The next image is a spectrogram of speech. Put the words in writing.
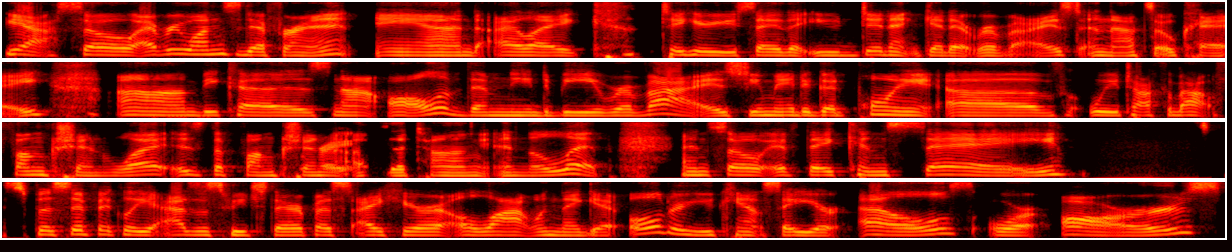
yeah. So everyone's different. And I like to hear you say that you didn't get it revised, and that's okay um, because not all of them need to be revised. You made a good point of we talk about function. What is the function right. of the tongue and the lip? And so if they can say, specifically as a speech therapist, I hear it a lot when they get older. You can't say your L's or R's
